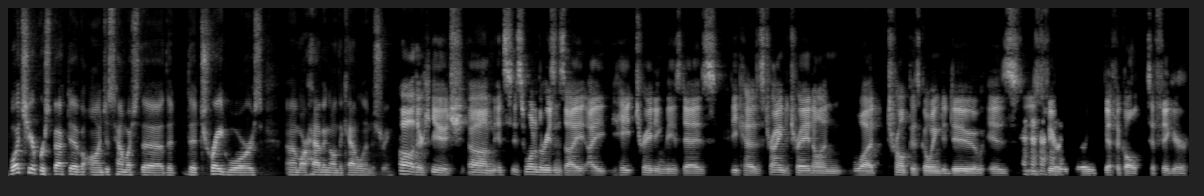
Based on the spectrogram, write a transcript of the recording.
What's your perspective on just how much the the, the trade wars um, are having on the cattle industry? Oh, they're huge. Um, it's it's one of the reasons I, I hate trading these days because trying to trade on what Trump is going to do is, is very very difficult to figure,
